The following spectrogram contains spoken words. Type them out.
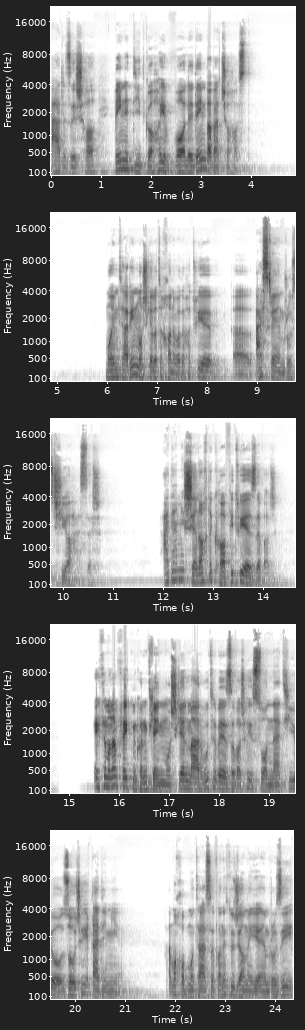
ارزش ها بین دیدگاه های والدین و بچه هاست مهمترین مشکلات خانواده ها توی عصر امروز چیا هستش؟ عدم شناخت کافی توی ازدواج. احتمالا فکر می‌کنید که این مشکل مربوط به ازدواج های سنتی و زوج های قدیمیه. اما خب متاسفانه تو جامعه امروزی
